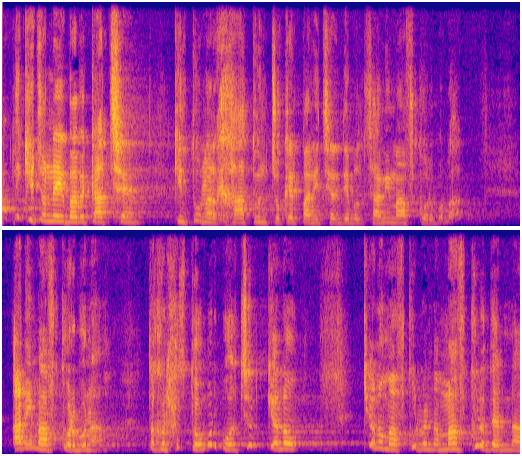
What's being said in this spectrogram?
আপনি কি জন্য এইভাবে কাঁদছেন? কিন্তু ওনার খাতুন চোখের পানি ছেড়ে দিয়ে বলছে, আমি মাফ করব না, আমি মাফ করব না। তখন হাসতে ওমর বলছেন, কেন কেন মাফ করবেন না? মাফ করে দেন না।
